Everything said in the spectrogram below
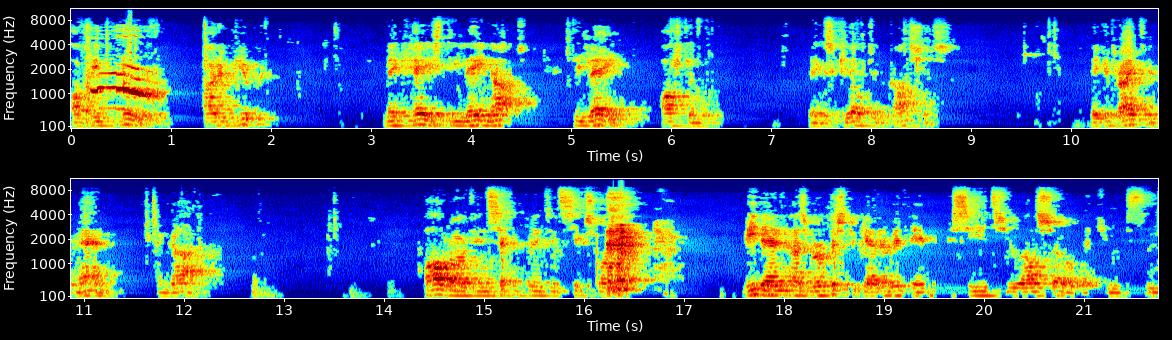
of reproof or rebuke. Make haste, delay not. Delay often brings guilt to conscience. Make it right with man and God. Paul wrote in 2 Corinthians 6 1 We then, as workers together with him, beseech you also that you receive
